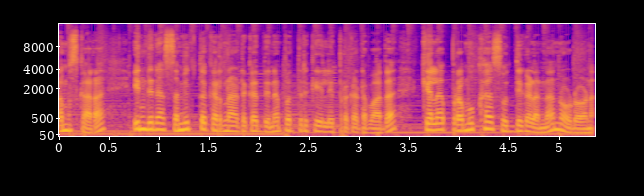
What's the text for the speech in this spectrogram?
ನಮಸ್ಕಾರ. ಇಂದಿನ ಸಂಯುಕ್ತ ಕರ್ನಾಟಕ ದಿನಪತ್ರಿಕೆಯಲ್ಲಿ ಪ್ರಕಟವಾದ ಕೆಲ ಪ್ರಮುಖ ಸುದ್ದಿಗಳನ್ನು ನೋಡೋಣ.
